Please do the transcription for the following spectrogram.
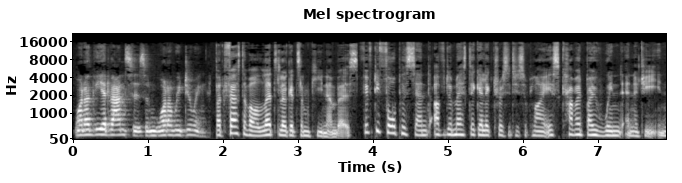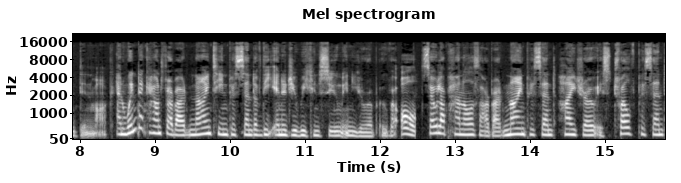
What are the advances and what are we doing? But first of all, let's look at some key numbers. 54% of domestic electricity supply is covered by wind energy in Denmark. And wind accounts for about 19% of the energy we consume in Europe overall. Solar panels are about 9%, hydro is 12%,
